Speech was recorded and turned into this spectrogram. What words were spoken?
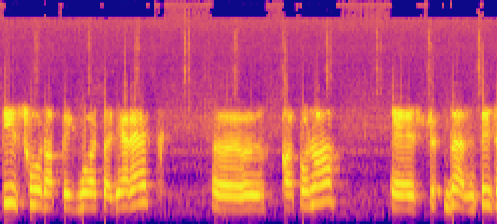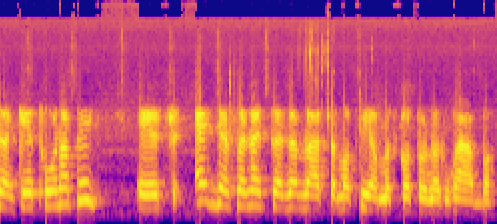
10 hónapig volt a gyerek katona, és nem, 12 hónapig, és egyetlen egyszer nem láttam a fiamat katona ruhába.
